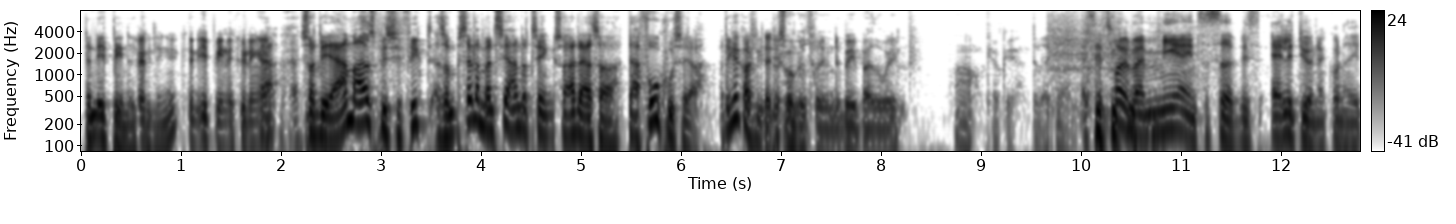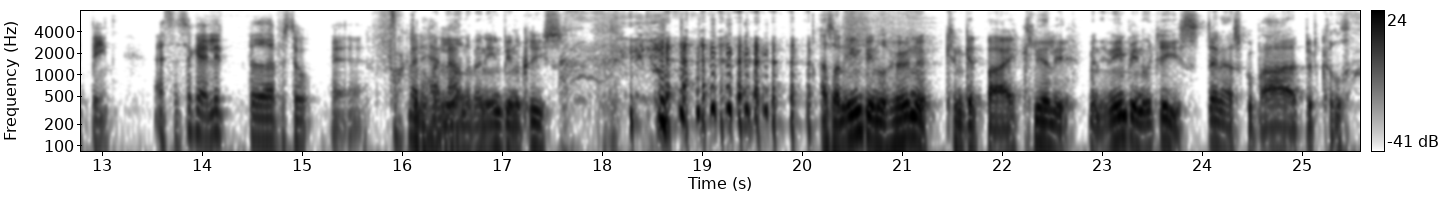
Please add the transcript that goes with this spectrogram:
Den etbenede Den- kylling, ikke? Den etbenede kylling, Ja. ja. Så det er meget specifikt. Altså, selvom man ser andre ting, så er der altså, der er fokus her. Og det kan jeg godt lide. Det er det fra MDB, by the way. Ah, okay, okay. Det ved jeg ikke noget. Altså, jeg tror, jeg være mere interesseret, hvis alle dyrene kun havde et ben. Altså, så kan jeg lidt bedre forstå, øh, Fuck, hvad det det må være handler om. nederen at være en enbenet gris. altså, en enbenet høne can get by, clearly. Men en enbenet gris, den er sgu bare dødt kød.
